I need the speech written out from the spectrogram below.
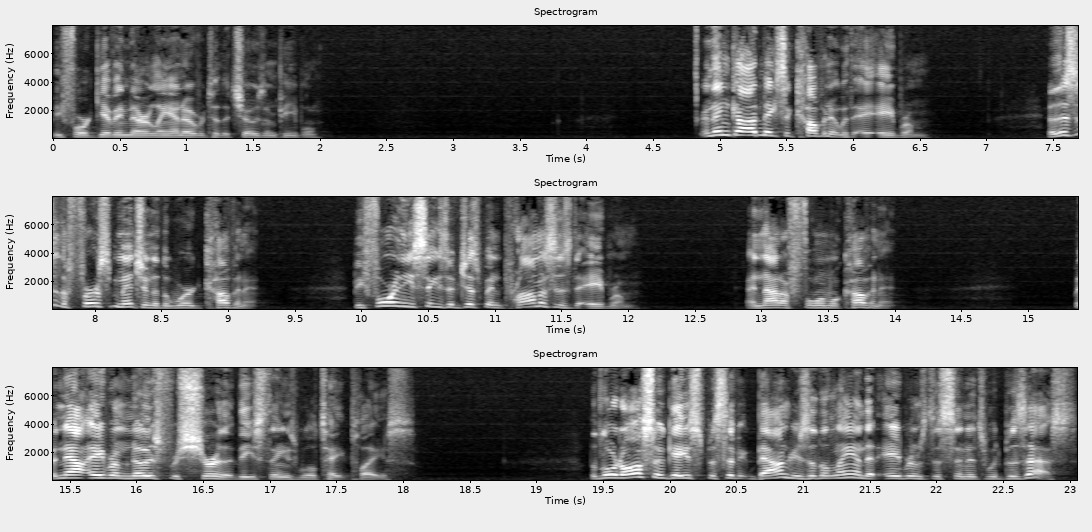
before giving their land over to the chosen people. And then God makes a covenant with Abram. Now, this is the first mention of the word covenant. Before, these things have just been promises to Abram and not a formal covenant. But now Abram knows for sure that these things will take place. The Lord also gave specific boundaries of the land that Abram's descendants would possess.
